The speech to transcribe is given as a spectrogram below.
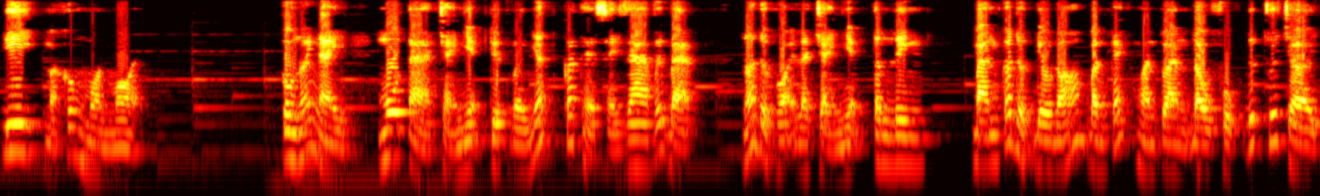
đi mà không mòn mỏi. Câu nói này mô tả trải nghiệm tuyệt vời nhất có thể xảy ra với bạn. Nó được gọi là trải nghiệm tâm linh. Bạn có được điều đó bằng cách hoàn toàn đầu phục Đức Chúa Trời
